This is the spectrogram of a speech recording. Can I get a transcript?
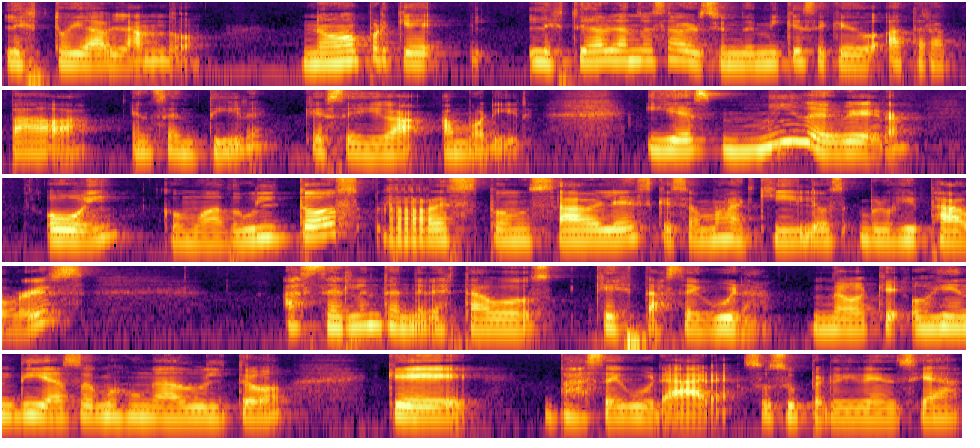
le estoy hablando, ¿no? Porque le estoy hablando a esa versión de mí que se quedó atrapada en sentir que se iba a morir. Y es mi deber hoy, como adultos responsables que somos aquí, los Bruji Powers, hacerle entender a esta voz que está segura, ¿no? Que hoy en día somos un adulto que va a asegurar su supervivencia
